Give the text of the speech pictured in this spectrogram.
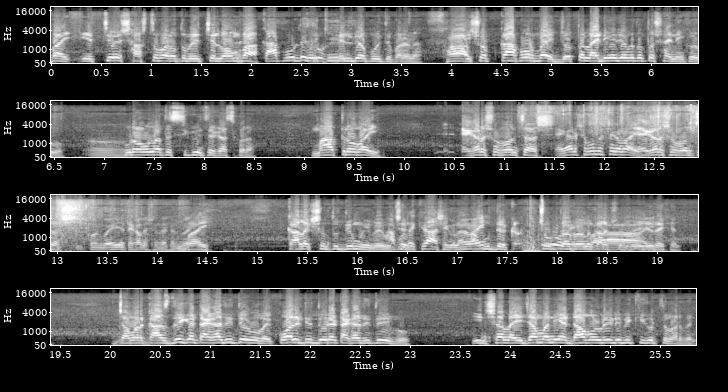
ভাই এর চেয়ে স্বাস্থ্যবার অথবা এর চেয়ে লম্বা কাপড় দেখে কি? হেলদি পড়তে পারে না। এইসব কাপড় ভাই যত লাইটিং এ যাবে তত শাইনিং করব। পুরো ওনাতে সিকুয়েন্সের কাজ করা। মাত্র ভাই এগারোশো পঞ্চাশ। এগারোশো পঞ্চাশ টাকা ভাই? এগারোশো পঞ্চাশ। ভাই এটা কালেকশন দেখেন ভাই। কালেকশন তো দিমুই ভাই বুঝছেন? আপনাদের কি আসে হ্যাঁ ভাই? আপুদের কা- চোখ দাঁড়ানো কালেকশন এই যে। দেখেন। জামার কাজ দিয়ে টাকা দিতে হইব ভাই কোয়ালিটি ধরে টাকা দিতে হইব। ইনশাল্লাহ এই জামা নিয়ে ডাবল রেটে বিক্রি করতে পারবেন।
